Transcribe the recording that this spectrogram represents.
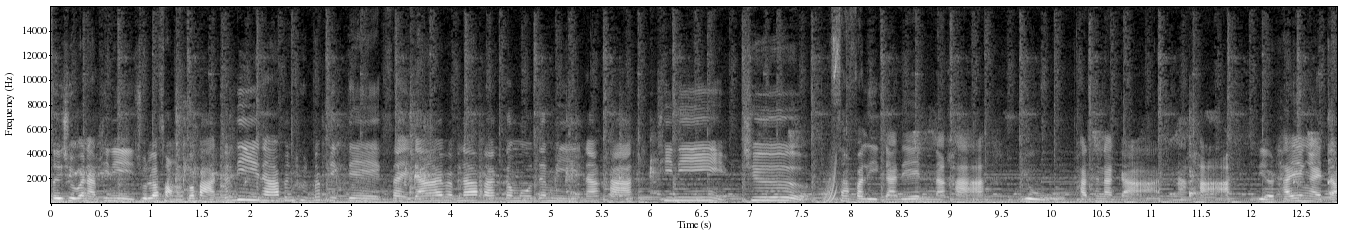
ซื้อชุดว่ายน้ำที่นี่ ชุดละ200กว่าบาทก็ดีนะ เป็นชุดแบบเด็กๆ ใส่ได้แบบน่ารักตะมูตะมีนะคะ ที่นี่ชื่อ Safari Garden นะคะ อยู่พัฒนาการนะคะ เดี๋ยวถ้ายังไงจะ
